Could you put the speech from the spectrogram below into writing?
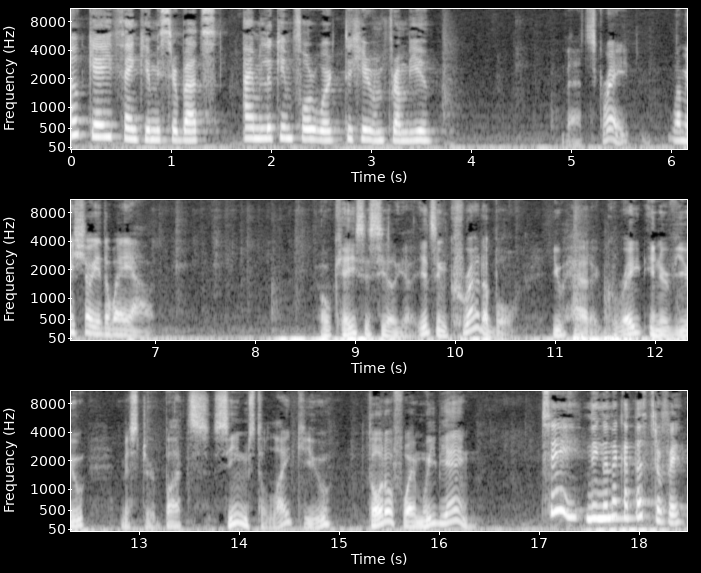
Okay, thank you, Mr. Butts. I'm looking forward to hearing from you. That's great. Let me show you the way out. Okay, Cecilia, it's incredible. You had a great interview. Mr. Butts seems to like you. Todo fue muy bien. Sí, ninguna catástrofe.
